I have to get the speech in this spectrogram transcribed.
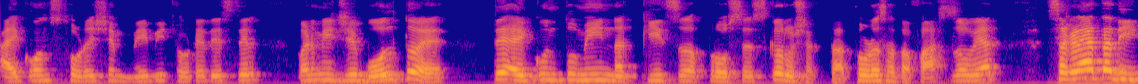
आयकॉन्स थोडेसे मे बी छोटे दिसतील पण मी जे बोलतोय ते ऐकून तुम्ही नक्कीच प्रोसेस करू शकता. थोडंसं आता फास्ट जाऊयात. सगळ्यात आधी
